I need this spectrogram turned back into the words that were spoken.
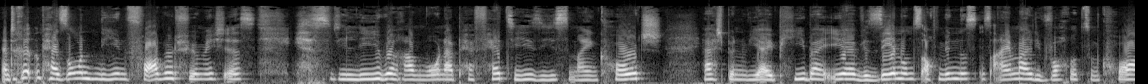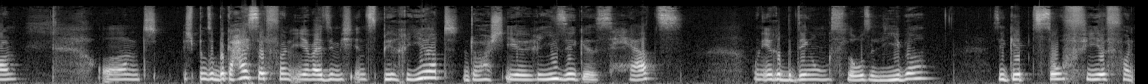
Der dritten Person, die ein Vorbild für mich ist, ist die liebe Ramona Perfetti. Sie ist mein Coach. Ja, ich bin VIP bei ihr. Wir sehen uns auch mindestens einmal die Woche zum Call. Und ich bin so begeistert von ihr, weil sie mich inspiriert durch ihr riesiges Herz und ihre bedingungslose Liebe. Sie gibt so viel von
